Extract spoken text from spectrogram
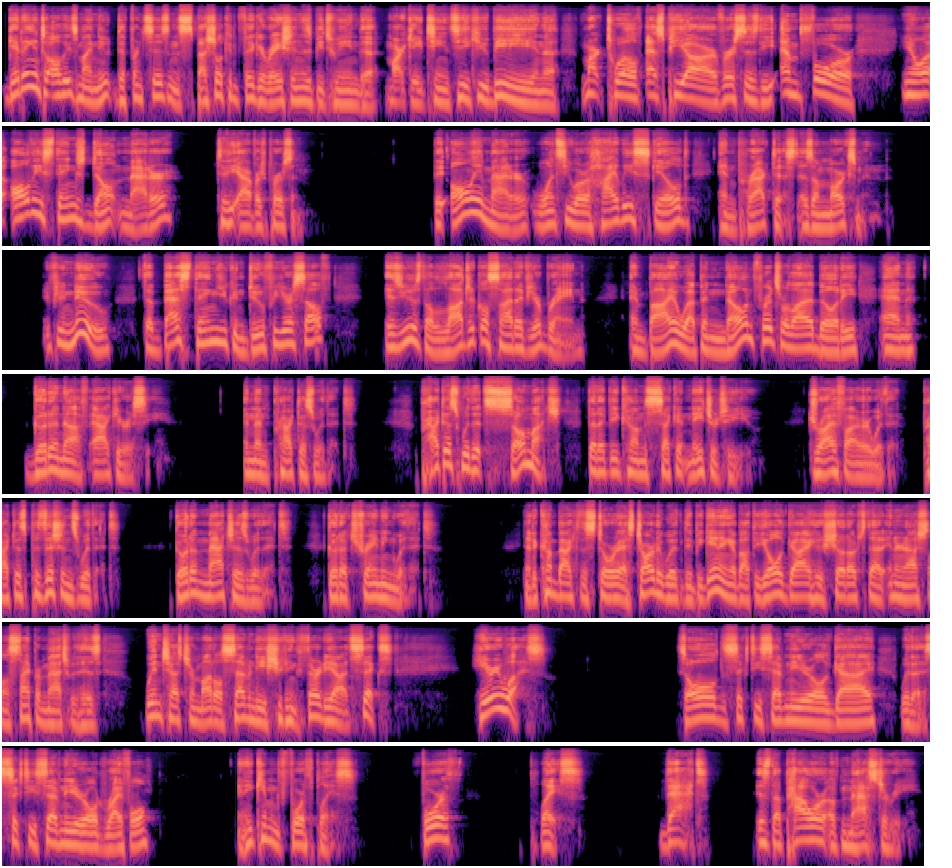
getting into all these minute differences and special configurations between the Mark 18 CQB and the Mark 12 SPR versus the M4, you know what? All these things don't matter to the average person. They only matter once you are highly skilled and practiced as a marksman. If you're new, the best thing you can do for yourself is use the logical side of your brain and buy a weapon known for its reliability and good enough accuracy, and then practice with it. Practice with it so much that it becomes second nature to you. dry fire with it, practice positions with it, go to matches with it, go to training with it. Now, to come back to the story I started with in the beginning about the old guy who showed up to that international sniper match with his Winchester Model 70 shooting 30 aught 6, here he was. This old 60, 70 year old guy with a 60, 70 year old rifle, and he came in fourth place. Fourth place. That is the power of mastery.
